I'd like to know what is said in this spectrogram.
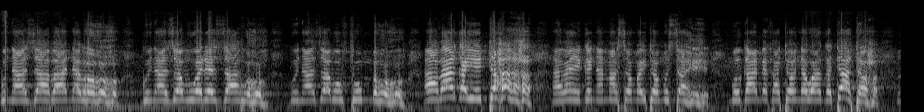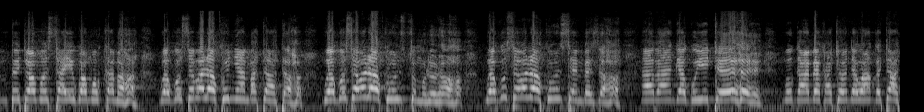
gunaaze abaana bo gunaaze obuweereza bwo gunaaze obufumbo abanga yita abanyegenda maaso nga yita omusaayi. Mugambe katonda wange taata mpita omusaayi gwa mukama. Gwe gusobola okunyamba taata gwe gusobola okunsumulula gwe gusobola okunsembeza abange guyite. Mugambe katonda wange taata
